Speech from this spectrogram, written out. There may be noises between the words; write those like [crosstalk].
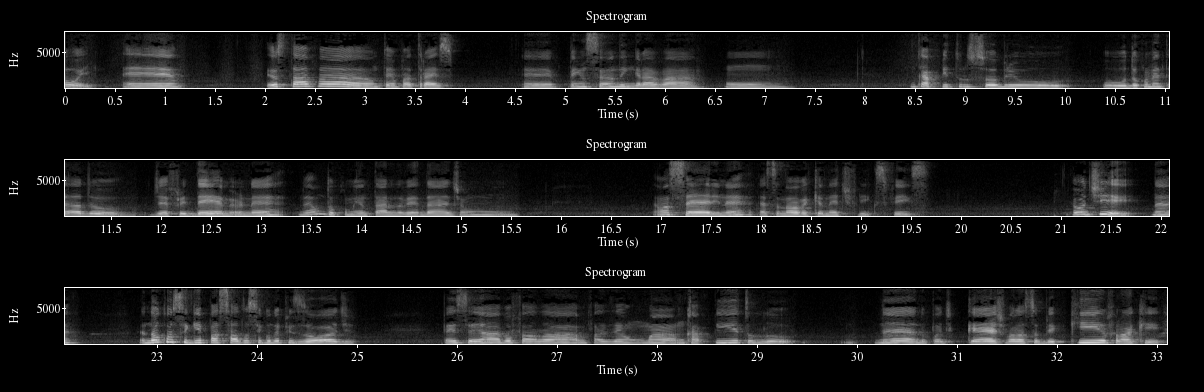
Oi, é, eu estava um tempo atrás é, pensando em gravar um, um capítulo sobre o, o documentário do Jeffrey Dahmer, né? Não é um documentário, na verdade, é, um, é uma série, né? Essa nova que a Netflix fez. Eu odiei, né? Eu não consegui passar do segundo episódio. Pensei, ah, vou falar, vou fazer uma, um capítulo né, no podcast, falar sobre aquilo, falar que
